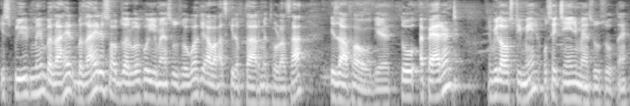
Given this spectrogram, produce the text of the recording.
स्पीड में बज़ाहिर बज़ाहिर इस ऑब्जर्वर को ये महसूस होगा कि आवाज़ की रफ्तार में थोड़ा सा इजाफा हो गया है। तो अपेरेंट वेलोसिटी में उसे चेंज महसूस होता है।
